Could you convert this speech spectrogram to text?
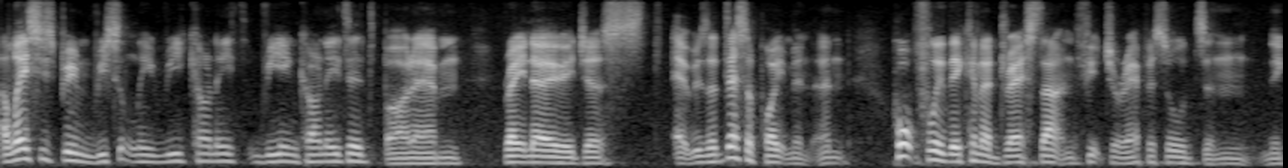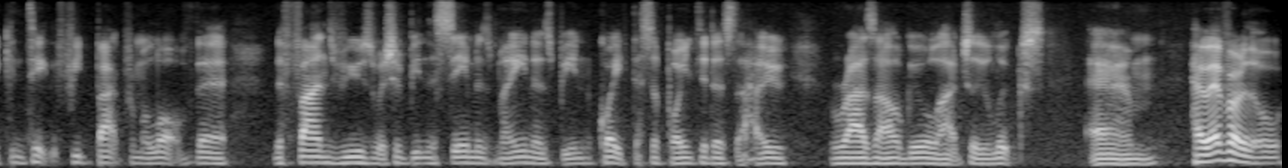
unless he's been recently reincarnated. Reincarnated, but um, right now, it just it was a disappointment and hopefully they can address that in future episodes and they can take the feedback from a lot of the the fans' views, which have been the same as mine, as being quite disappointed as to how Ra's al Ghul actually looks. Um, however, though,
